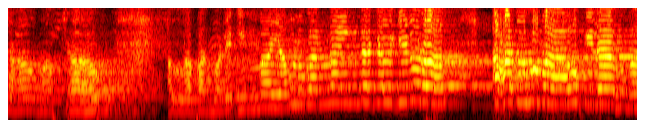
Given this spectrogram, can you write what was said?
চাও, মাপ চাও। আল্লাহ পাক বলে ইম্মা ইয়াবলুগান্না ইনদাকাল কিবরা আহাদুহুমা আও কিলাহুমা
